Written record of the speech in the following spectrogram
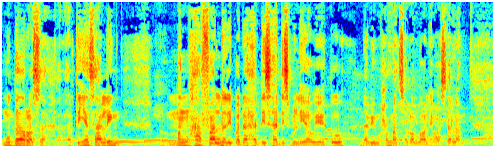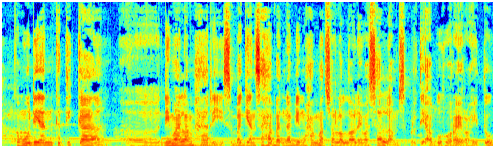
mudarosah artinya saling eh, menghafal daripada hadis-hadis beliau yaitu Nabi Muhammad SAW. Kemudian ketika uh, di malam hari sebagian sahabat Nabi Muhammad SAW seperti Abu Hurairah itu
